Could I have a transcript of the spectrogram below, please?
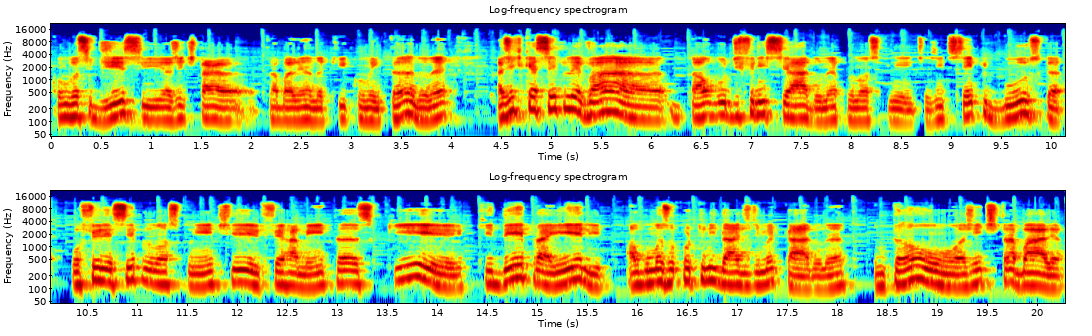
como você disse, a gente está trabalhando aqui comentando, né? A gente quer sempre levar algo diferenciado né, para o nosso cliente. A gente sempre busca oferecer para o nosso cliente ferramentas que, que dê para ele algumas oportunidades de mercado. Né? Então, a gente trabalha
